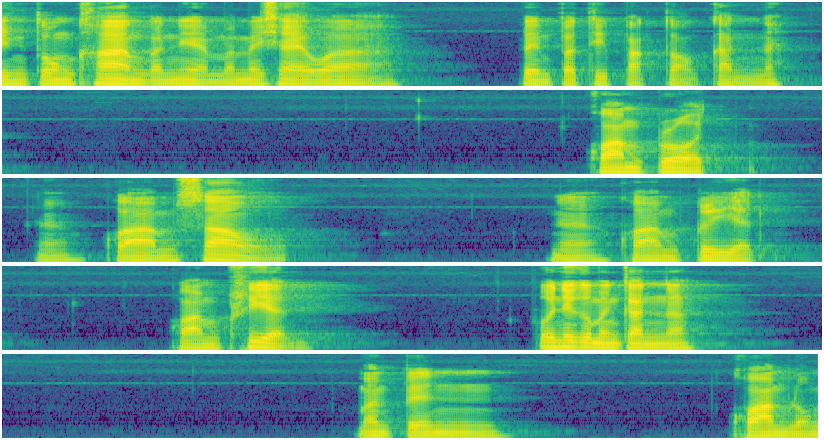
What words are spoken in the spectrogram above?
ิ่งตรงข้ามกันเนี่ยมันไม่ใช่ว่าเป็นปฏิปักษ์ต่อกันนะ ความโกรธนะความเศร้านะความเกลียด ความเครียด พวกนี้ก็เหมือนกันนะ มันเป็นความหลง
